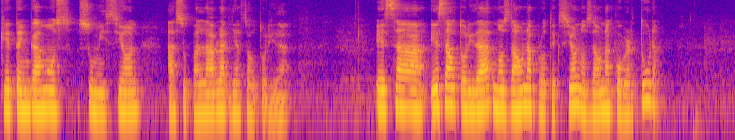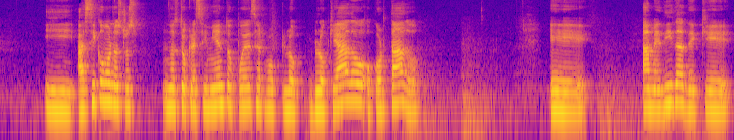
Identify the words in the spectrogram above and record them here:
que tengamos sumisión a su palabra y a su autoridad. Esa, esa autoridad nos da una protección, nos da una cobertura. Y así como nuestro crecimiento puede ser bloqueado o cortado, eh, a medida de que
